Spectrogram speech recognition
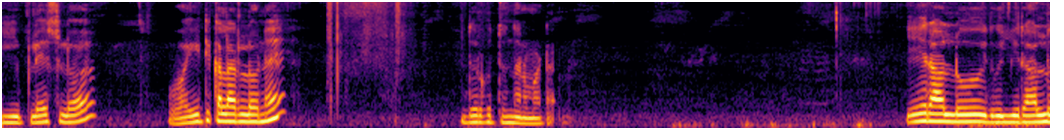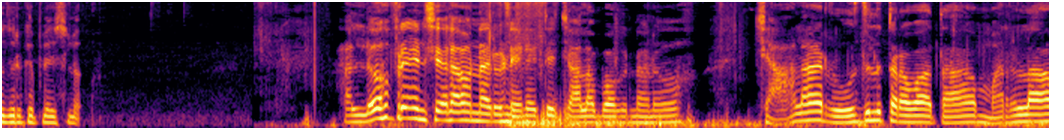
ఈ ప్లేస్లో వైట్ కలర్లోనే దొరుకుతుందనమాట ఏ రాళ్ళు? ఇదిగో ఈ రాళ్ళు దొరికే ప్లేస్లో. హలో ఫ్రెండ్స్ ఎలా ఉన్నారు? నేనైతే చాలా బాగున్నాను. చాలా రోజుల తర్వాత మరలా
